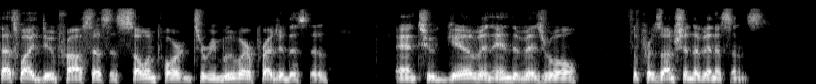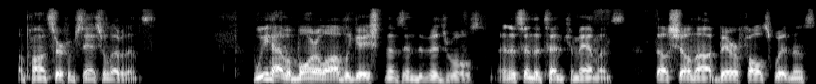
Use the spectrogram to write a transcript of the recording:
That's why due process is so important to remove our prejudices and to give an individual the presumption of innocence upon circumstantial evidence. We have a moral obligation as individuals, and it's in the Ten Commandments. Thou shalt not bear false witness.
